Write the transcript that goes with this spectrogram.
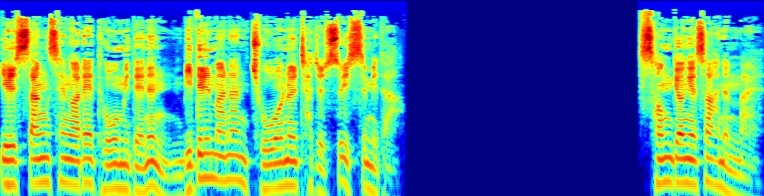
일상생활에 도움이 되는 믿을 만한 조언을 찾을 수 있습니다. 성경에서 하는 말.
